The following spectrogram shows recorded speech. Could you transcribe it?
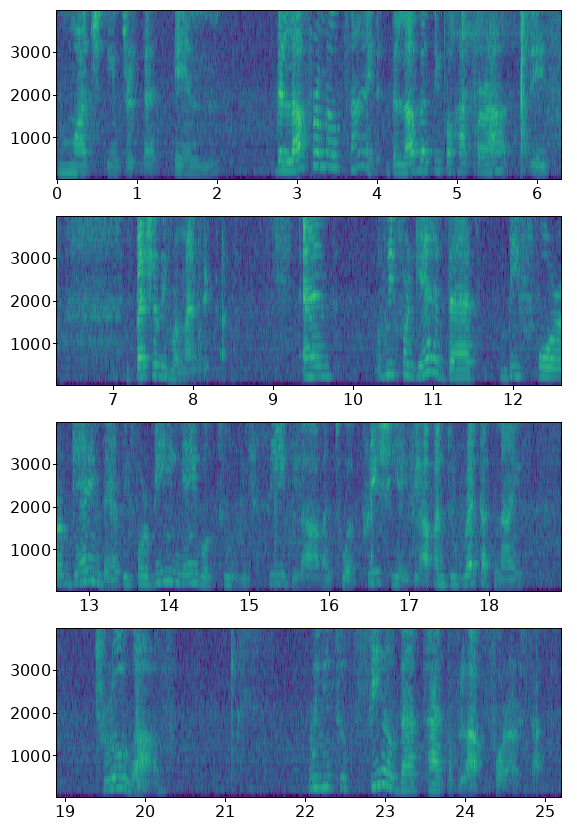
much interested, in the love from outside, the love that people have for us, if especially romantic love. And we forget that before getting there, before being able to receive love and to appreciate love and to recognize true love, we need to feel that type of love for ourselves.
